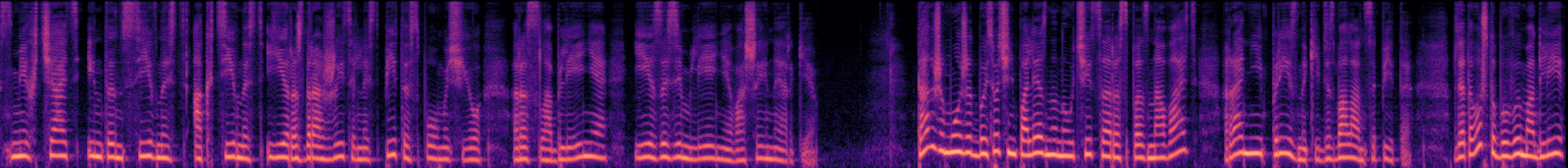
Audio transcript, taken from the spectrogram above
смягчать интенсивность, активность и раздражительность питы с помощью расслабления и заземления вашей энергии. Также может быть очень полезно научиться распознавать ранние признаки дисбаланса питы, для того, чтобы вы могли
